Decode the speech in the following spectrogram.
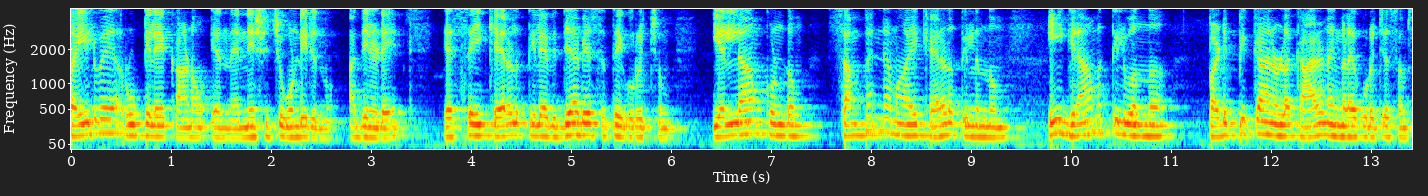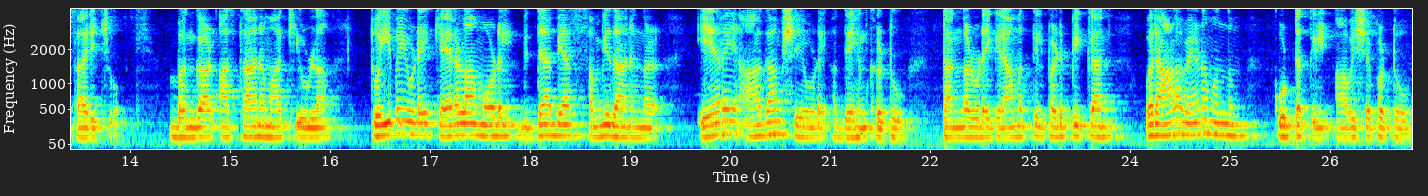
റെയിൽവേ റൂട്ടിലേക്കാണോ എന്ന് അന്വേഷിച്ചു കൊണ്ടിരുന്നു അതിനിടെ എസ് ഐ കേരളത്തിലെ വിദ്യാഭ്യാസത്തെക്കുറിച്ചും എല്ലാം കൊണ്ടും സമ്പന്നമായ കേരളത്തിൽ നിന്നും ഈ ഗ്രാമത്തിൽ വന്ന് പഠിപ്പിക്കാനുള്ള കാരണങ്ങളെക്കുറിച്ച് സംസാരിച്ചു. ബംഗാൾ ആസ്ഥാനമാക്കിയുള്ള ത്വയ്ബയുടെ കേരള മോഡൽ വിദ്യാഭ്യാസ സംവിധാനങ്ങൾ ഏറെ ആകാംക്ഷയോടെ അദ്ദേഹം കേട്ടു. തങ്ങളുടെ ഗ്രാമത്തിൽ പഠിപ്പിക്കാൻ ഒരാളെ വേണമെന്നും കൂട്ടത്തിൽ ആവശ്യപ്പെട്ടു.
